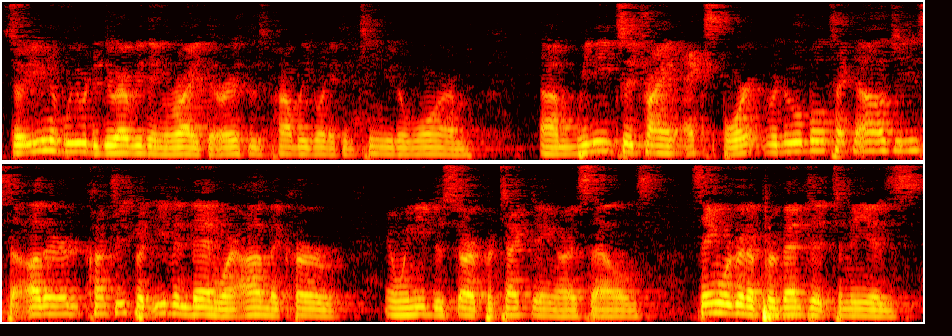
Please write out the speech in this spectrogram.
So even if we were to do everything right, the Earth is probably going to continue to warm. Um, we need to try and export renewable technologies to other countries, but even then, we're on the curve, and we need to start protecting ourselves. Saying we're going to prevent it to me is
